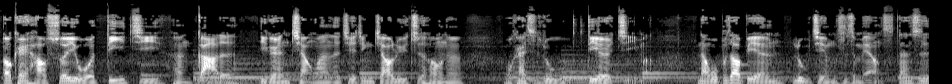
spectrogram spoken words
OK，好，所以我第一集很尬的一个人讲完了接近焦虑之后呢，我开始录第二集嘛。那我不知道别人录节目是怎么样子，但是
